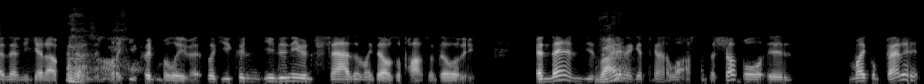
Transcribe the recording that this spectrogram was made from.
And then you get up, and it's just like you couldn't believe it. Like you couldn't, you didn't even fathom like that was a possibility. And then the right. thing that gets kind of lost in the shuffle is Michael Bennett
